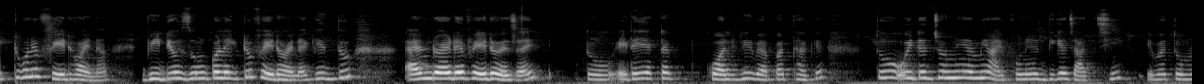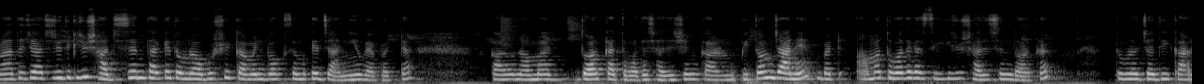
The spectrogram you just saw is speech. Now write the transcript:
একটুখানি ফেড হয় না। ভিডিও জুম করলে একটু ফেড হয় না, কিন্তু অ্যান্ড্রয়েডে ফেড হয়ে যায়। তো এটাই একটা কোয়ালিটির ব্যাপার থাকে। তো ওইটার জন্যই আমি আইফোনের দিকে যাচ্ছি। এবার তোমাদের যে আছে যদি কিছু সাজেশন থাকে, তোমরা অবশ্যই কমেন্ট বক্সে আমাকে জানিও ব্যাপারটা। কারণ আমার দরকার তোমাদের সাজেশন কারণ প্রীতম জানে বাট আমার তোমাদের কাছ থেকে কিছু সাজেশন দরকার। তোমরা যদি কার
